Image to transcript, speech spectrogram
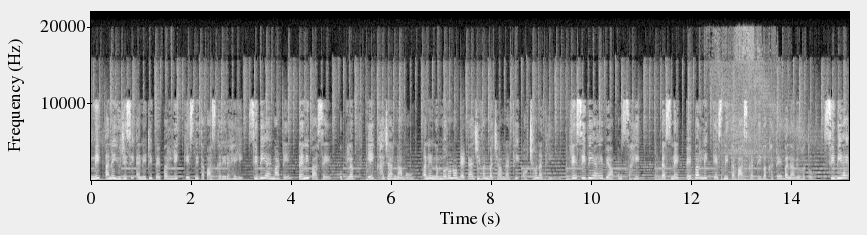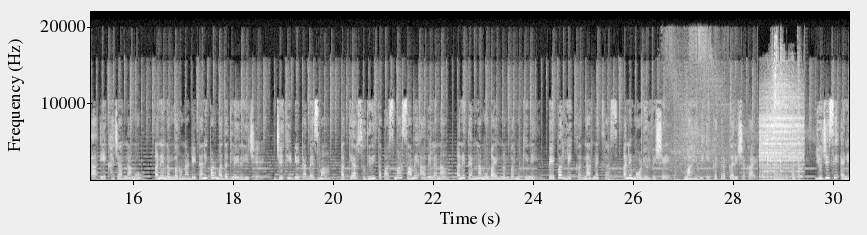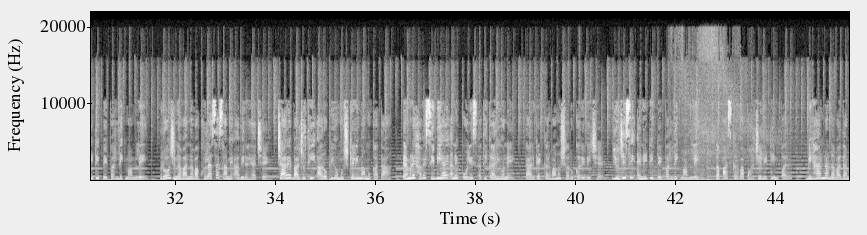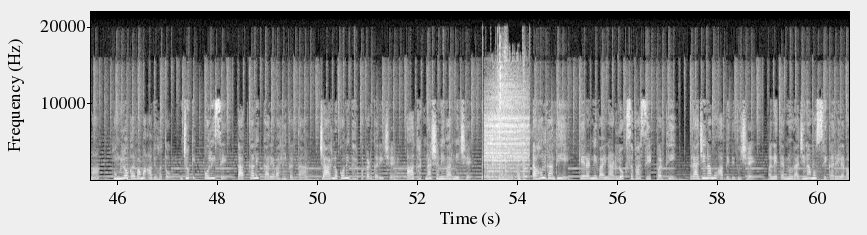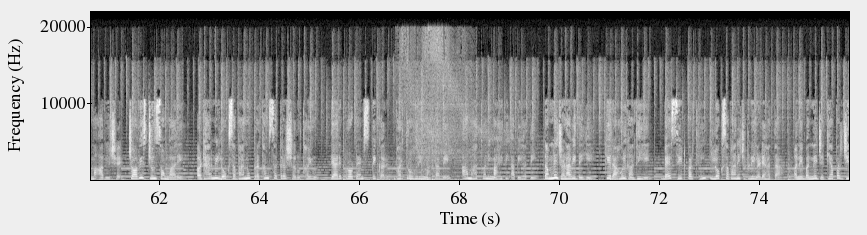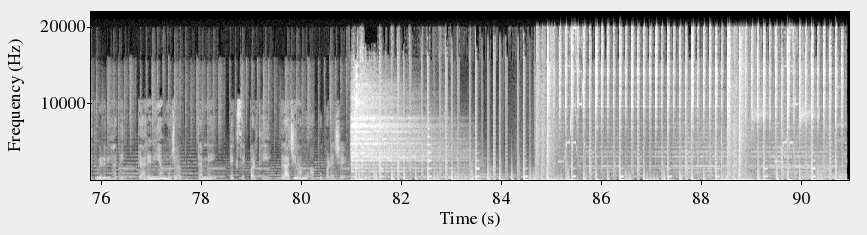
નીટ અને યુજીસી એનઈટી પેપર લીક કેસની તપાસ કરી રહેલી. સીબીઆઈ માટે તેની પાસે ઉપલબ્ધ એક હજાર નામો અને નંબરોનો ડેટા જીવન બચાવનારથી ઓછો નથી. જે સીબીઆઈએ વ્યાપમ સહિત દસને પેપર લીક કેસની તપાસ કરતી વખતે બનાવ્યો હતો. સીબીઆઈ આ એક હજાર નામો અને નંબરોના ડેટાની પણ મદદ લઈ રહી છે. જેથી ડેટાબેઝમાં અત્યાર સુધીની તપાસમાં સામે આવેલા નામ અને તેમના મોબાઈલ નંબર મૂકીને પેપર લીક કરનાર નેક્સસ અને મોડ્યુલ વિશે માહિતી એકત્ર કરી શકાય. યુજીસી એનઈટી પેપર લીક મામલે રોજ નવા નવા ખુલાસા સામે આવી રહ્યા છે. ચારે બાજુથી આરોપીઓ મુશ્કેલીમાં મુકાતા તેમણે હવે સીબીઆઈ અને પોલીસ અધિકારીઓને ટાર્ગેટ કરવાનું શરૂ કરી દી છે. યુજીસી એનઈટી પેપર લીક મામલે તપાસ કરવા પહોંચેલી ટીમ પર બિહારના નવાદામાં હુમલો કરવામાં આવ્યો હતો, જો કે પોલીસે તાત્કાલિક કાર્યવાહી કરતા ચાર લોકોની ધરપકડ કરી છે. આ ઘટના શનિવારની છે. રાહુલ ગાંધીએ કેરળની વાયનાડ લોકસભા સીટ પરથી રાજીનામું આપી દીધું છે અને તેમનું રાજીનામું સ્વીકારી લેવામાં આવ્યું છે. ચોવીસ જૂન સોમવારે અઢારમી લોકસભાનું પ્રથમ સત્ર શરૂ થયું ત્યારે પ્રોટેમ સ્પીકર ભર્તૃહરી મહતાબે આ મહત્વની માહિતી આપી હતી. તમને જણાવી દઈએ કે રાહુલ ગાંધીએ બે સીટ પરથી લોકસભાની ચૂંટણી લડ્યા હતા અને બંને જગ્યા પર જીત મેળવી હતી. ત્યારે નિયમ મુજબ તેમને એક સીટ પરથી રાજીનામું આપવું પડે છે.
